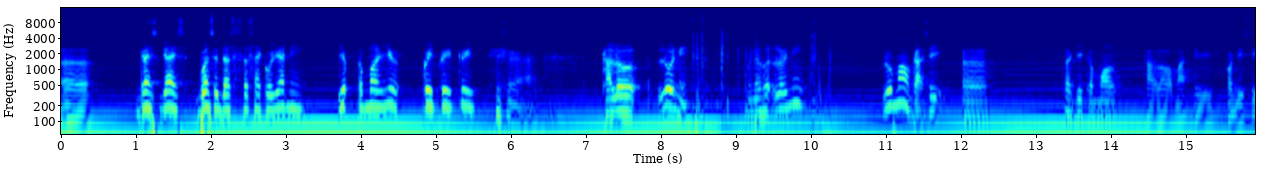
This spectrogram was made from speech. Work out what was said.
eh, guys guys gua sudah selesai kuliah nih yuk ke mall yuk kuy kuy kuy kalau lu nih menurut lu nih lu mau gak sih eh, pergi ke mall kalau masih kondisi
